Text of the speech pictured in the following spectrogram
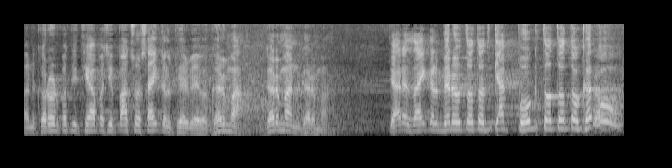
અને કરોડપતિ થયા પછી પાછો સાયકલ ફેરવે ઘરમાં ઘરમાં ને ઘરમાં. ત્યારે સાયકલ ફેરવતો તો ક્યાંક પોગતો તો તો ખરો.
